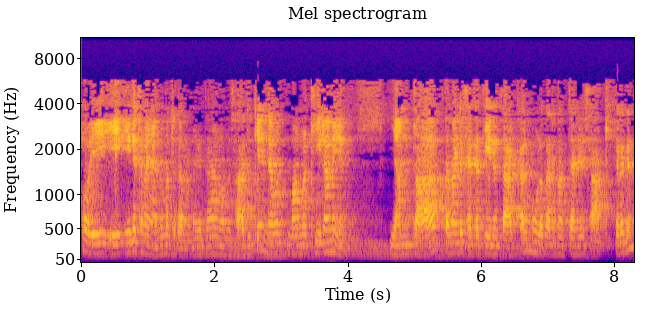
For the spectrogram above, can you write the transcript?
ඔය ඒක තමයි අනුමත කරන්නේ. ඒක තමයි මම සාදු කියන්නේ. නමුත් මම කියනවා මේ යම් තා තමයි සැක තියෙන තාක්කල් මූල කර්මස්ථානේ සාක්ෂි කරගෙන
